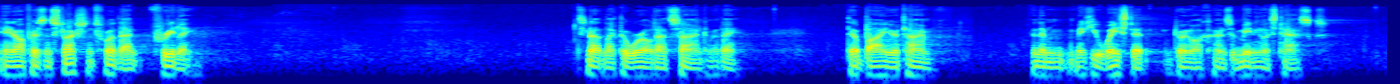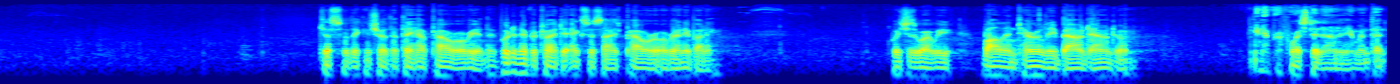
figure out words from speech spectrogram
He offers instructions for that freely. It's not like the world outside where they they'll buy your time and then make you waste it doing all kinds of meaningless tasks. Just so they can show that they have power over you. The Buddha never tried to exercise power over anybody, which is why we voluntarily bow down to him. He never forced it on anyone that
